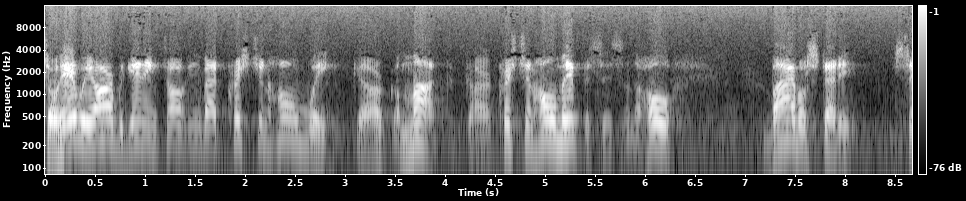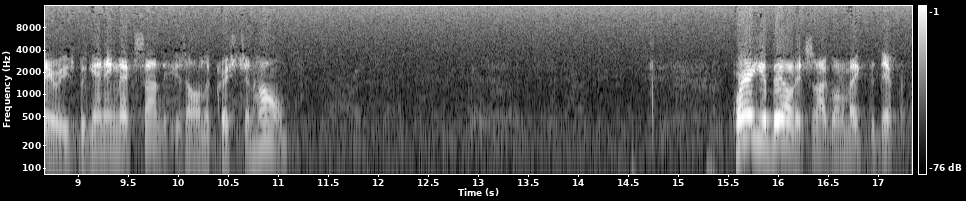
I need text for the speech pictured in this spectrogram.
So here we are beginning talking about Christian Home Week, uh, or a month, our Christian Home Emphasis, and the whole Bible study series beginning next Sunday is on the Christian home. Where you build it's not going to make the difference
